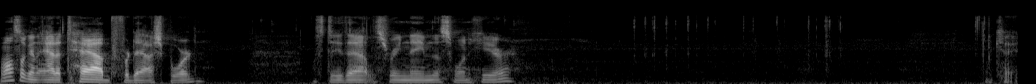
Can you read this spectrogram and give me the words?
I'm also going to add a tab for dashboard. Let's do that. Let's rename this one here. Okay.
